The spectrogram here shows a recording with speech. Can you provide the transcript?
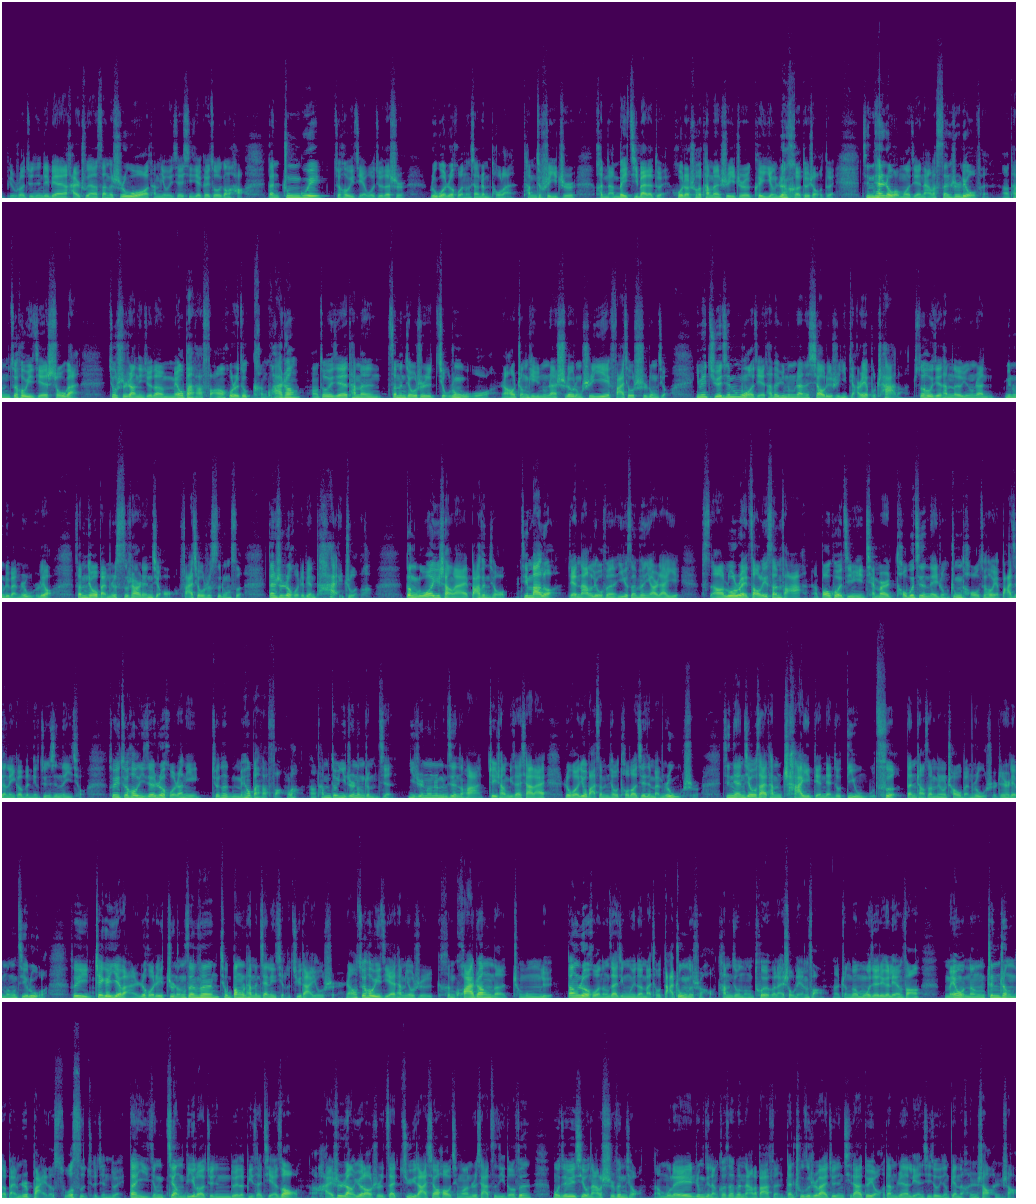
比如说掘金这边还是出现了三个失误，他们有一些细节可以做得更好，但终归最后一节，我觉得是如果热火能像这么投篮，他们就是一支很难被击败的队，或者说他们是一支可以赢任何对手的队。今天热火末节拿了三十六分啊，他们最后一节手感。就是让你觉得没有办法防，或者就很夸张啊！最后一节他们三分球是九中五，然后整体运动战十六中十一，罚球十中九。因为掘金末节他的运动战的效率是一点儿也不差的，最后一节他们的运动战命中率百分之五十六，三分球百分之四十二点九，罚球是四中四。但是热火这边太准了，邓罗一上来八分球，金巴勒连拿了六分，一个三分一二加一。啊，洛瑞造了一三罚啊，包括吉米前面投不进那种中投，最后也拔进了一个稳定军心的一球，所以最后一节热火让你觉得没有办法防了啊，他们就一直能这么进，一直能这么进的话，这场比赛下来，热火又把三分球投到接近百分之五十。今年季后赛他们差一点点就第五次单场三分球超过百分之五十，这是联盟的记录了。所以这个夜晚热火这智能三分就帮助他们建立起了巨大优势，然后最后一节他们又是很夸张的成功率。当热火能在进攻一端把球打中的时候，他们就能退回来守联防。那整个末节这个联防没有能真正的百分之百的锁死掘金队，但已经降低了掘金队的比赛节奏啊，还是让约老师在巨大消耗情况之下自己得分。末节维奇又拿了十分球啊，穆雷扔进两颗三分拿了八分，但除此之外，掘金其他队友和他们之间的联系就已经变得很少很少了。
